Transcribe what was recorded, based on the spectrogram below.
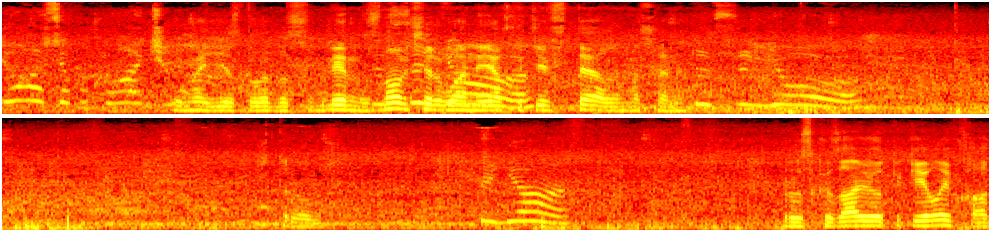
я все побачила. і ми їздили без Блін, знов червоний, я хотів йти, але машини. Це я. Розказав його такий лайфхак,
